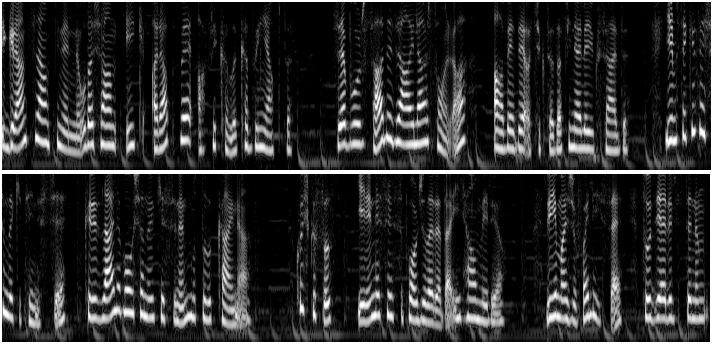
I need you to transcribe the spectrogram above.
bir Grand Slam finaline ulaşan ilk Arap ve Afrikalı kadın yaptı. Jabur sadece aylar sonra ABD açıkta da finale yükseldi. 28 yaşındaki tenisçi, krizlerle boğuşan ülkesinin mutluluk kaynağı. Kuşkusuz yeni nesil sporculara da ilham veriyor. Rima Jufali ise Suudi Arabistan'ın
